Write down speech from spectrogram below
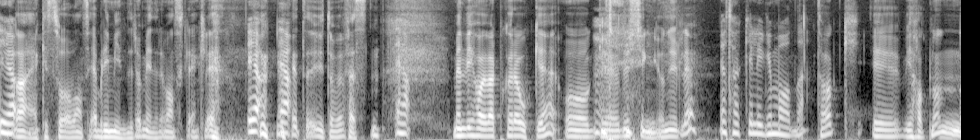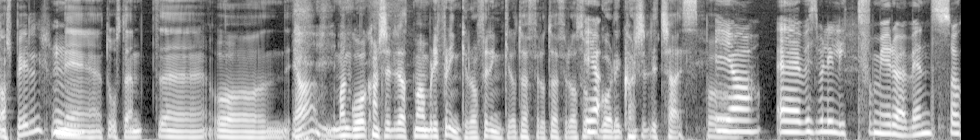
Ja. Da er jeg ikke så vanskelig. Jeg blir mindre og mindre vanskelig, egentlig, Ja, ja. etter- utover festen. Ja. Men vi har jo vært på karaoke, og uh, du synger jo nydelig. Ja, takk i like måte. Takk. Vi har hatt noen nachspiel Mm. med tostemt, og ja, man går kanskje litt at man blir flinkere og flinkere og tøffere og tøffere, og så går det kanskje litt skeis på Ja, hvis det blir litt for mye rødvin, så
